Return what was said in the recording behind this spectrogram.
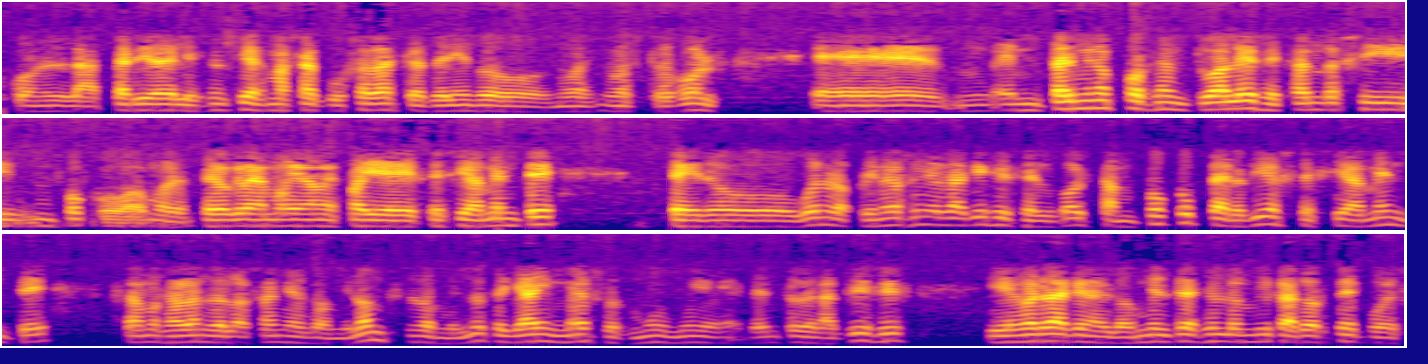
con, la pérdida de licencias más acusadas que ha tenido nuestro golf. Eh, en términos porcentuales, echando así un poco, vamos, espero que la memoria no me falle excesivamente, pero bueno, los primeros años de la crisis el golf tampoco perdió excesivamente, estamos hablando de los años 2011, 2012, ya inmersos muy, muy dentro de la crisis, y es verdad que en el 2013 y el 2014, pues,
